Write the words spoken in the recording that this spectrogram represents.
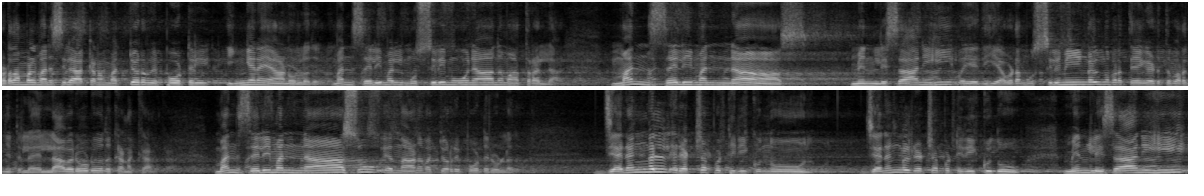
ഇവിടെ നമ്മൾ മനസ്സിലാക്കണം മറ്റൊരു റിപ്പോർട്ടിൽ ഇങ്ങനെയാണുള്ളത്. മൻ സലിമൽ മുസ്ലിമൂന എന്ന് മാത്രമല്ല മൻ സലിമന്നാസ് മിൻ ലിസാനിഹി വയദിഹി. അവിടെ മുസ്ലിമീങ്ങൾ എന്ന് പ്രത്യേകം എടുത്ത് പറഞ്ഞിട്ടില്ല. എല്ലാവരോടും അത് കണക്കാണ്. മൻ സലിമന്നാസു എന്നാണ് മറ്റൊരു റിപ്പോർട്ടിലുള്ളത്. ജനങ്ങൾ രക്ഷപ്പെട്ടിരിക്കുന്നു. ജനങ്ങൾ രക്ഷപ്പെട്ടിരിക്കുന്നു. മിൻ ലിസാനിഹി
